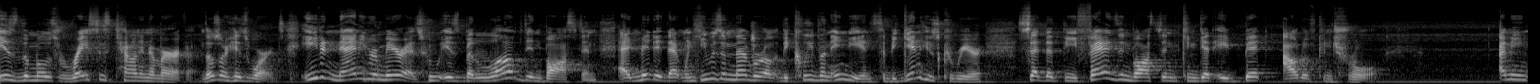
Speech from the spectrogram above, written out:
is the most racist town in America. Those are his words. Even Manny Ramirez, who is beloved in Boston, admitted that when he was a member of the Cleveland Indians to begin his career, said that the fans in Boston can get a bit out of control. I mean,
